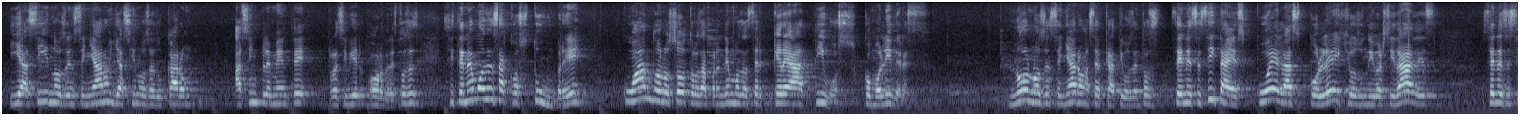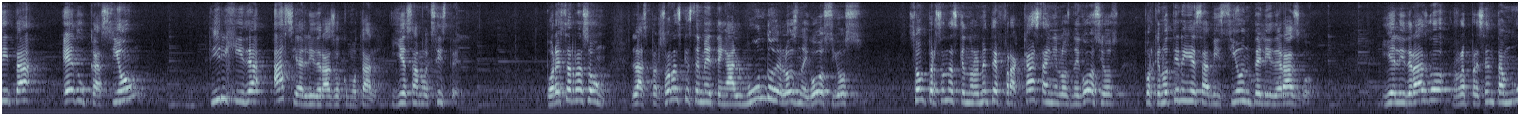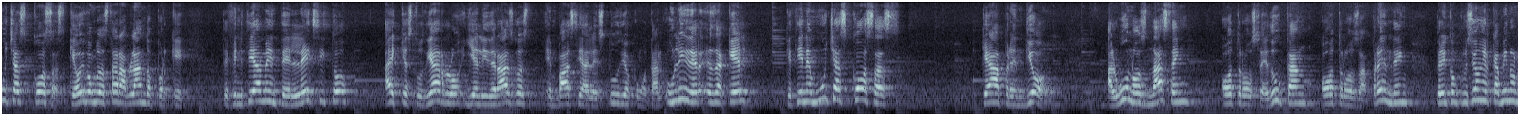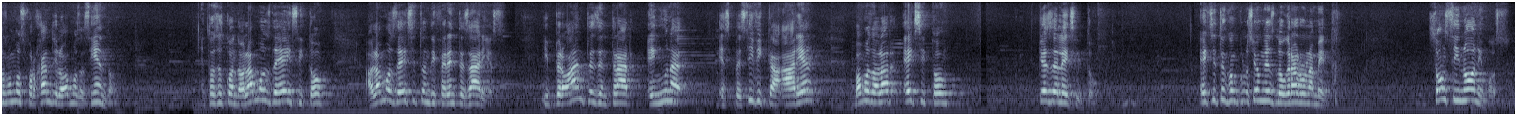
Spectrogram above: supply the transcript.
y así nos enseñaron y así nos educaron a simplemente recibir órdenes. Entonces, si tenemos esa costumbre, cuando nosotros aprendemos a ser creativos como líderes, no nos enseñaron a ser creativos. Entonces, se necesita escuelas, colegios, universidades, se necesita educación dirigida hacia el liderazgo como tal. Y esa no existe. Por esa razón, las personas que se meten al mundo de los negocios son personas que normalmente fracasan en los negocios porque no tienen esa visión de liderazgo. Y el liderazgo representa muchas cosas que hoy vamos a estar hablando porque definitivamente el éxito hay que estudiarlo y el liderazgo es en base al estudio como tal. Un líder es aquel que tiene muchas cosas que aprendió. Algunos nacen, otros se educan, otros aprenden, pero en conclusión el camino nos vamos forjando y lo vamos haciendo. Entonces cuando hablamos de éxito, hablamos de éxito en diferentes áreas. Y pero antes de entrar en una específica área, vamos a hablar éxito. ¿Qué es el éxito? Éxito en conclusión es lograr una meta. Son sinónimos.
